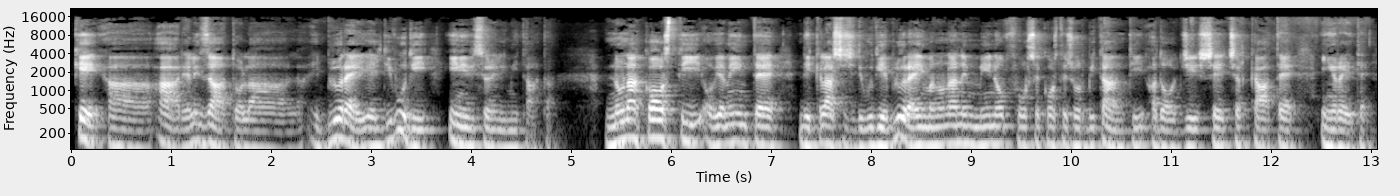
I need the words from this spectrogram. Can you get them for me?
che uh, ha realizzato la, il Blu-ray e il DVD in edizione limitata. Non ha costi ovviamente dei classici DVD e Blu-ray, ma non ha nemmeno forse costi esorbitanti ad oggi se cercate in rete.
